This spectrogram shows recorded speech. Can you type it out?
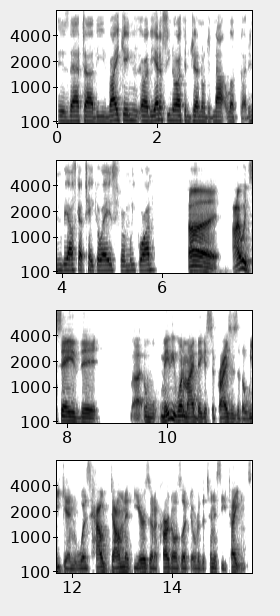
is that uh, the Vikings or the NFC North in general did not look good. Anybody else got takeaways from Week One? Uh, I would say that uh, maybe one of my biggest surprises of the weekend was how dominant the Arizona Cardinals looked over the Tennessee Titans.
